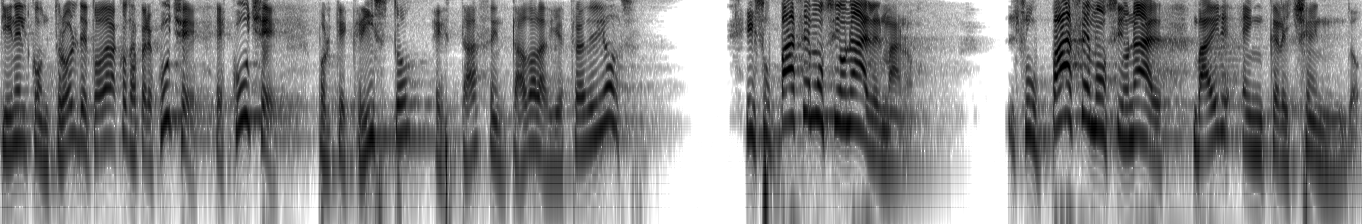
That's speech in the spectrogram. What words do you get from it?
tiene el control de todas las cosas. Pero escuche, escuche, porque Cristo está sentado a la diestra de Dios. Y su paz emocional, hermano, su paz emocional va a ir encreciendo.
